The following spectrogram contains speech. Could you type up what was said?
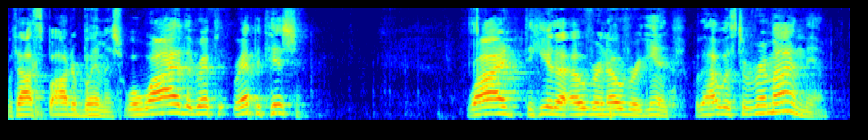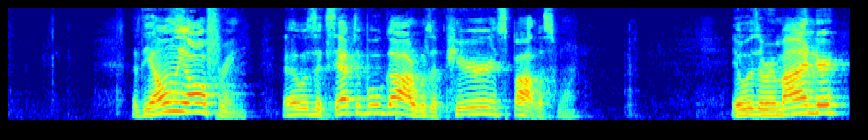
without spot or blemish. Well, why the rep- repetition? Why to hear that over and over again? Well, that was to remind them that the only offering that was acceptable God was a pure and spotless one. It was a reminder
